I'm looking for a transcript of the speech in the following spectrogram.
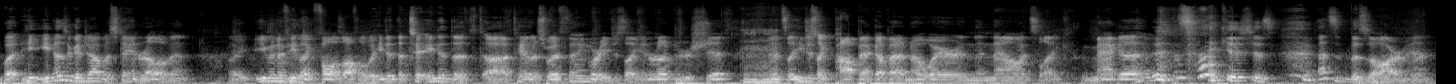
but he, he does a good job of staying relevant. Like even if he like falls off a little bit, he did the t- he did the uh, Taylor Swift thing where he just like interrupted her shit, and it's like he just like popped back up out of nowhere, and then now it's like MAGA. it's like it's just that's bizarre, man.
